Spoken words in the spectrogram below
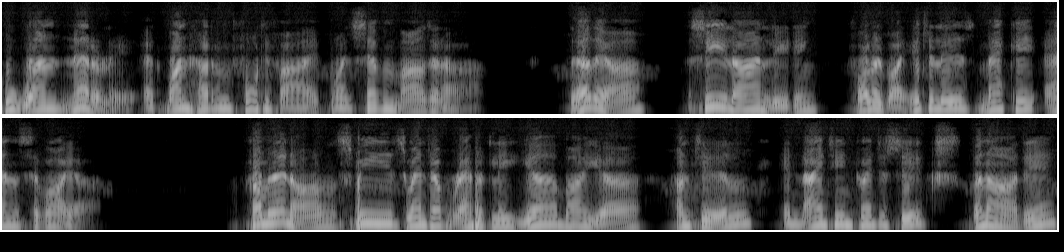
who won narrowly at 145.7 miles an hour. There they are, the Sea Lion leading, followed by Italy's Macchi and Savoia. From then on, speeds went up rapidly year by year until, in 1926, Bernardi,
